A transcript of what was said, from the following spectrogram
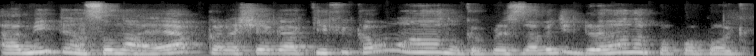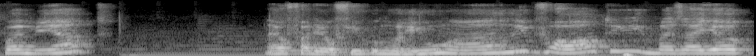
A minha intenção na época era chegar aqui e ficar um ano, que eu precisava de grana para comprar o equipamento. Aí eu falei, eu fico no Rio um ano e volto, mas aí eu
